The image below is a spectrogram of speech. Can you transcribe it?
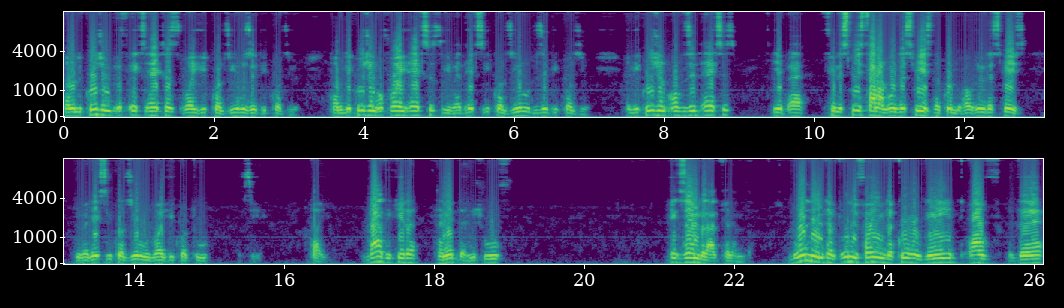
طب ال equation of x axis y equal 0 z equal 0 طب ال equation of y axis يبقى ال x equal 0 و z equal 0 ال equation of z axis يبقى في ال space طبعا on the space ده كله أو in the space. يبقى ال x equal 0 وال y equal 2 0 طيب بعد كده هنبدأ نشوف example على الكلام ده. بيقول لي أنت بتقول لي find the coordinate of the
